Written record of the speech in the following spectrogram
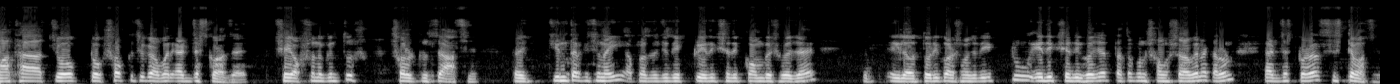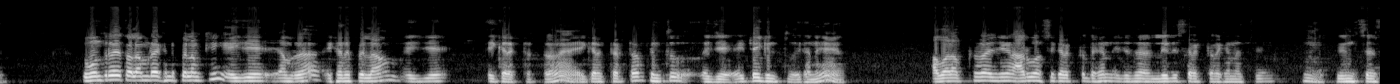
মাথা, চোখ, টোক সব কিছুকে আবার অ্যাডজাস্ট করা যায়। সেই অপশনও কিন্তু টুলসে আছে। তাই চিন্তার কিছু নাই, আপনাদের যদি একটু এদিক সেদিক কম বেশ হয়ে যায় এইগুলো তৈরি করার সময় যদি একটু এদিক সেদিক হয়ে যায়, তাতে কোনো সমস্যা হবে না, কারণ অ্যাডজাস্ট করার সিস্টেম আছে। তো বন্ধুরা, তাহলে আমরা এখানে পেলাম কি? এই যে আমরা এখানে পেলাম এই যে এই ক্যারেক্টারটা হ্যাঁ? এই ক্যারেক্টারটা কিন্তু এই যে এইটাই কিন্তু এখানে হ্যাঁ? আবার আপনারা এই যে আরও আছে ক্যারেক্টার দেখেন, এই যে লেডিস ক্যারেক্টার এখানে আছে, হুম প্রিন্সেস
